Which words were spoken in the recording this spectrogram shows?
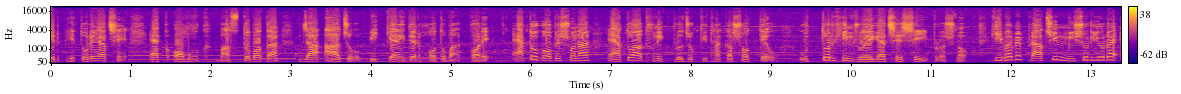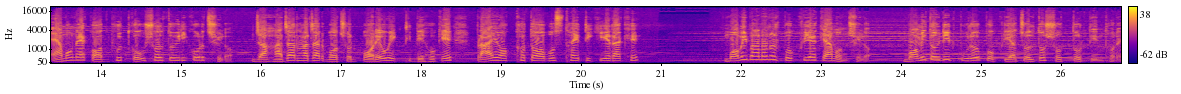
এর ভেতরে আছে এক অমুখ বাস্তবতা যা আজও বিজ্ঞানীদের হতবাক করে। এত গবেষণা, এত আধুনিক প্রযুক্তি থাকা সত্ত্বেও উত্তরহীন রয়ে গেছে সেই প্রশ্ন। কীভাবে প্রাচীন মিশরীয়রা এমন এক অদ্ভুত কৌশল তৈরি করেছিল, যা হাজার হাজার বছর পরেও একটি দেহকে প্রায় অক্ষত অবস্থায় টিকিয়ে রাখে? মমি বানানোর প্রক্রিয়া কেমন ছিল? মমি তৈরির পুরো প্রক্রিয়া চলত সত্তর দিন ধরে।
